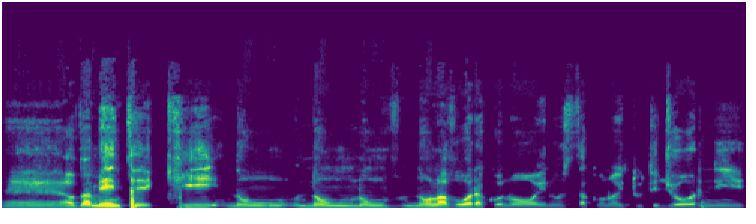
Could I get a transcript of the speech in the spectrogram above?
Eh, ovviamente chi non, non, non, non, lavora con noi, non sta con noi tutti i giorni,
